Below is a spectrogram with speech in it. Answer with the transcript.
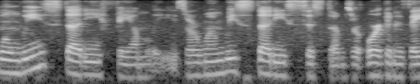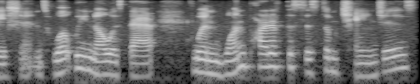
When we study families or when we study systems or organizations, what we know is that when one part of the system changes,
